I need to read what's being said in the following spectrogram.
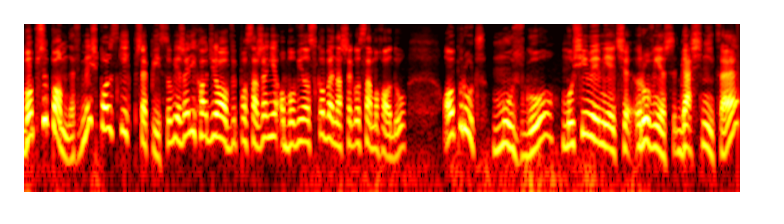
Bo przypomnę, w myśl polskich przepisów, jeżeli chodzi o wyposażenie obowiązkowe naszego samochodu, oprócz mózgu musimy mieć również gaśnicę,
